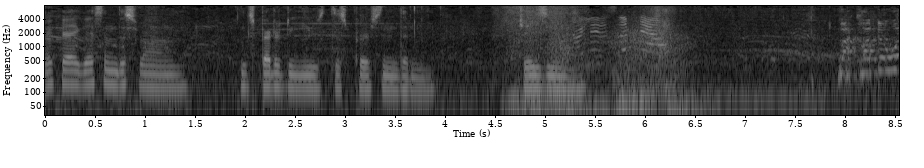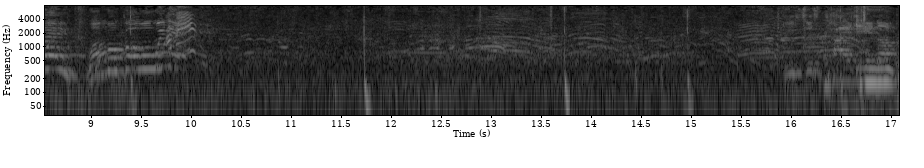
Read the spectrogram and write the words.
Okay, I guess in this round, it's better to use this person than Jay-Z. Black underway! One more goal will win it! He's just tidying up.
